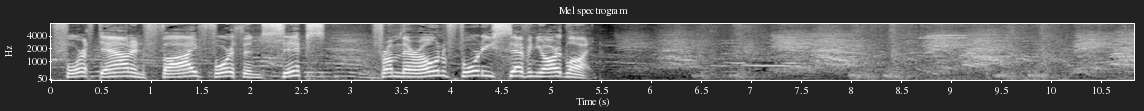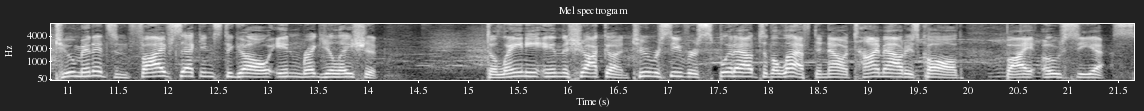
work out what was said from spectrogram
Fourth down and five, fourth and six from their own 47 yard line. Two minutes and five seconds to go in regulation. Delaney in the shotgun. Two receivers split out to the left, and now a timeout is called by OCS.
